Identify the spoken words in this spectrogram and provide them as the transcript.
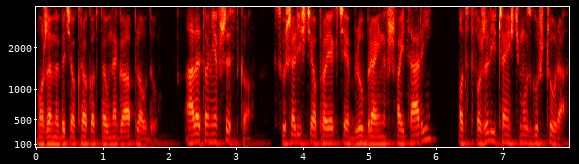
Możemy być o krok od pełnego uploadu. Ale to nie wszystko. Słyszeliście o projekcie Blue Brain w Szwajcarii? Odtworzyli część mózgu szczura.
